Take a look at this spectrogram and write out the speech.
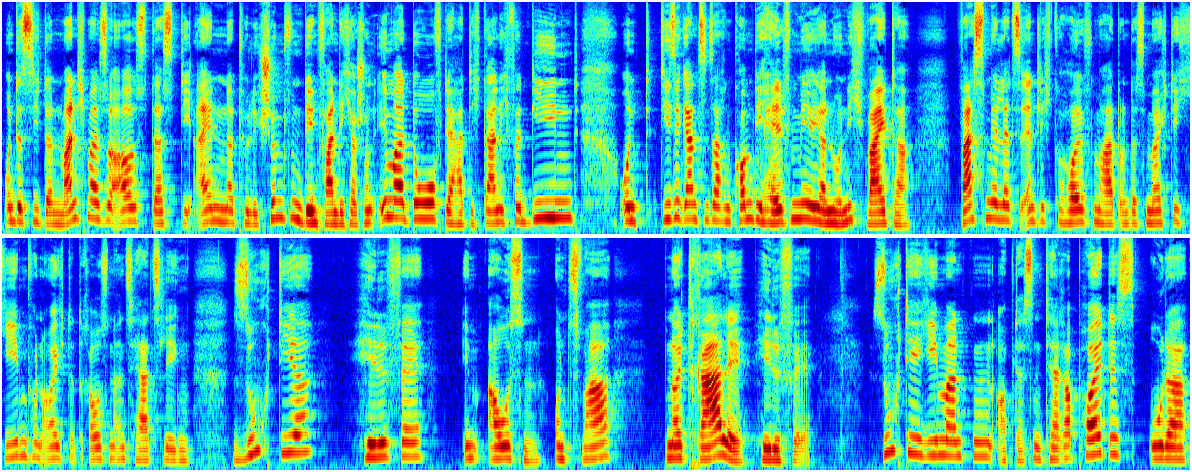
Und es sieht dann manchmal so aus, dass die einen natürlich schimpfen, den fand ich ja schon immer doof, der hat dich gar nicht verdient und diese ganzen Sachen kommen, die helfen mir ja nur nicht weiter. Was mir letztendlich geholfen hat, und das möchte ich jedem von euch da draußen ans Herz legen, such dir Hilfe im Außen. Und zwar neutrale Hilfe. Such dir jemanden, ob das ein Therapeut ist oder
